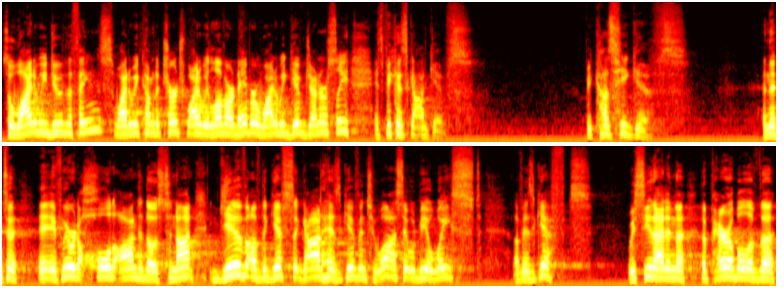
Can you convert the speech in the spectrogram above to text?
So, why do we do the things? Why do we come to church? Why do we love our neighbor? Why do we give generously? It's because God gives. Because He gives. And then, to, if we were to hold on to those, to not give of the gifts that God has given to us, it would be a waste of His gifts. We see that in the, the parable of the,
